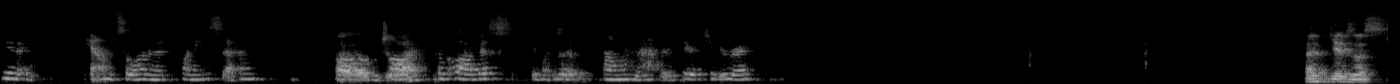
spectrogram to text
You know, council on the twenty seventh Of July, of August. It was a calendar right there to your right. That gives us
